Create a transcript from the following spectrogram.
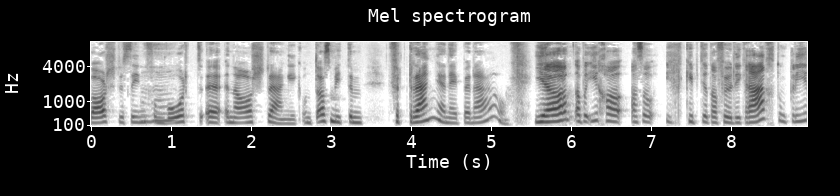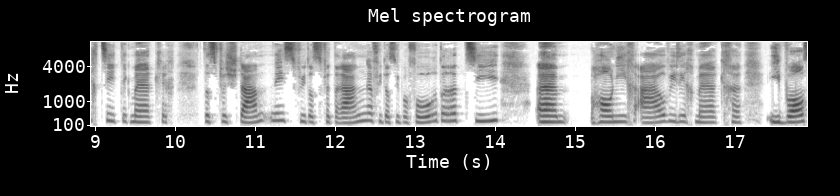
wahrsten Sinn mhm. vom Wort äh, eine Anstrengung. Und das mit dem Verdrängen eben auch. Ja, aber ich habe, also ich gebe dir da völlig recht und gleichzeitig merke ich, das Verständnis für das Verdrängen, für das Überfordert sein, ähm, habe ich auch, weil ich merke, in was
